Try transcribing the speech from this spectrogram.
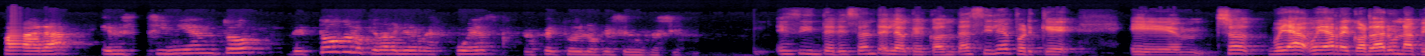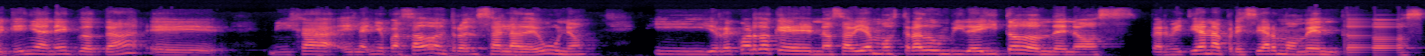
para el cimiento de todo lo que va a venir después respecto de lo que es educación. Es interesante lo que contás, Silvia, porque eh, yo voy a, voy a, recordar una pequeña anécdota. Eh, mi hija el año pasado entró en sala de uno y recuerdo que nos habían mostrado un videíto donde nos permitían apreciar momentos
